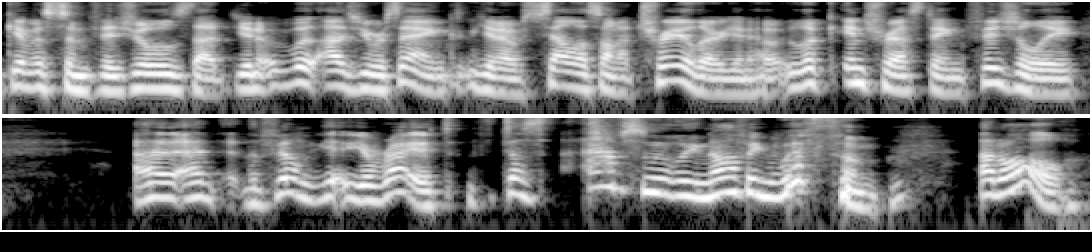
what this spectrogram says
give us some visuals that you know as you were saying you know sell us on a trailer you know look interesting visually and, and the film yeah, you're right it does absolutely nothing with them at all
